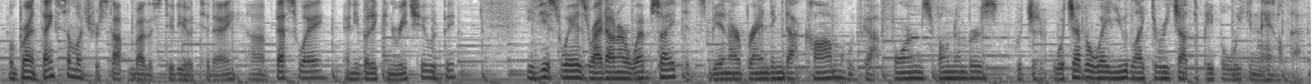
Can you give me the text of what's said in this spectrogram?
Well, Brent, thanks so much for stopping by the studio today. Uh, best way anybody can reach you would be? Easiest way is right on our website. It's bnrbranding.com. We've got forms, phone numbers, which, whichever way you'd like to reach out to people, we can handle that.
